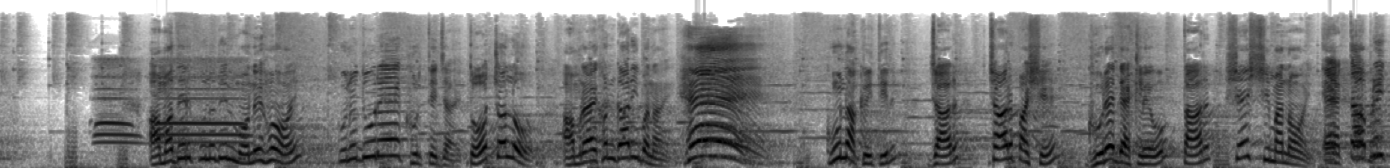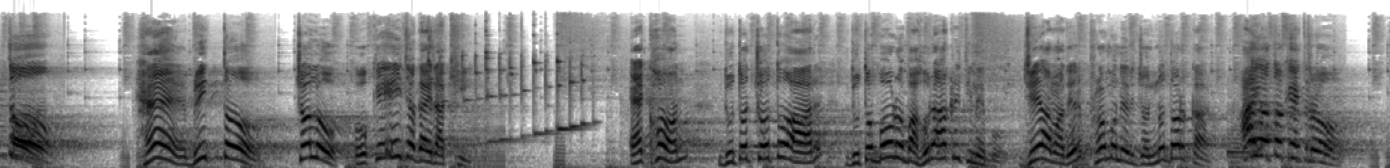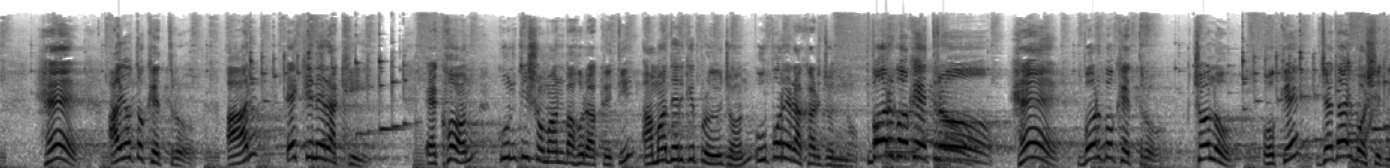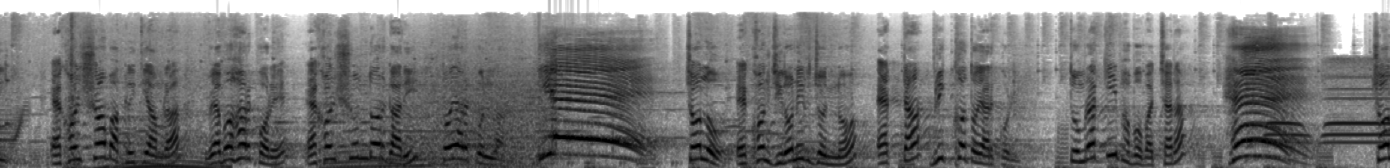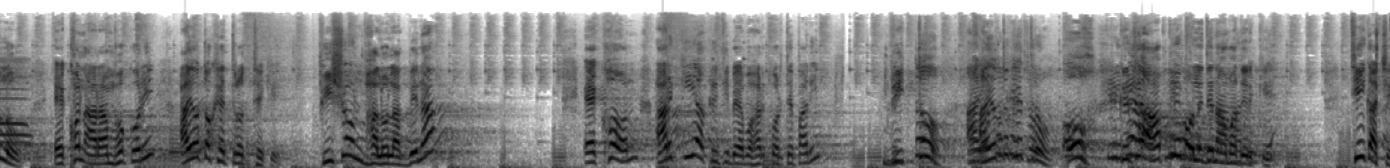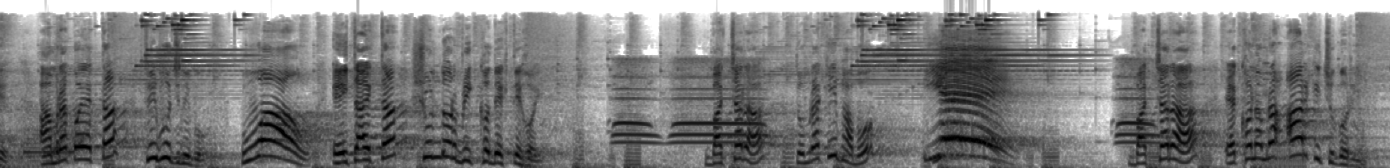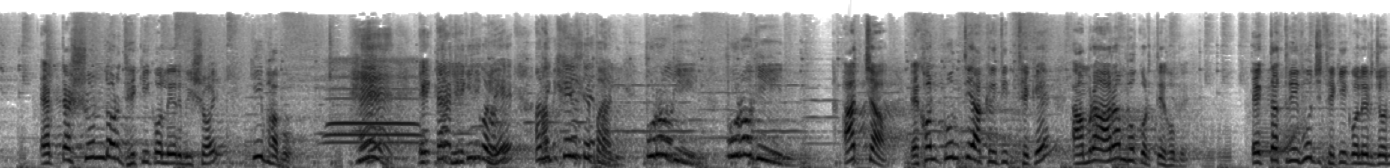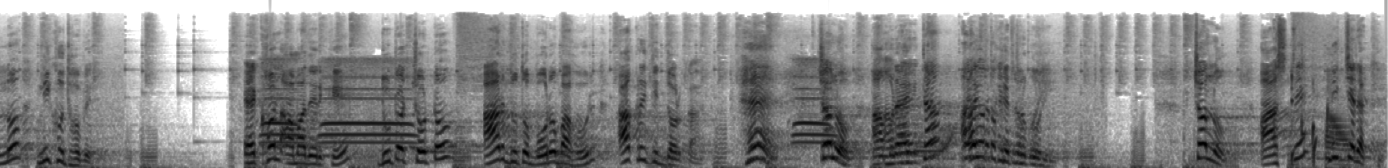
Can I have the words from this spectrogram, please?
আমাদের কোনোদিন মনে হয় কোনো দূরে ঘুরতে যায়। তো চলো আমরা এখন গাড়ি বানাই। হ্যাঁ। কোন আকৃতির? যার চারপাশে ঘুরে দেখলেও তার শেষ সীমা নয়। একটা বৃত্ত। হ্যাঁ বৃত্ত। চলো ওকে এই জায়গায় রাখি। এখন দুটো ছোট আর দুটো বড় বাহুর আকৃতি নেব যে আমাদের ভ্রমণের জন্য দরকার। আয়তক্ষেত্র। হ্যাঁ আয়তক্ষেত্র। আর এখানে রাখি। এখন কোনটি সমান বাহুর আকৃতি? আমাদেরকে প্রয়োজন উপরে রাখার জন্য। বর্গক্ষেত্র। হ্যাঁ বর্গক্ষেত্র। চলো ওকে জায়গায় বসে দিই। এখন সব আকৃতি আমরা ব্যবহার করে এখন সুন্দর গাড়ি তৈরি করলাম। ইয়ে! চলো এখন জিরনির জন্য একটা বৃক্ষ তৈরি করি। তোমরা কি ভাবো বাচ্চারা? হ্যাঁ! চলো এখন আরম্ভ করি আয়তক্ষেত্র থেকে। ভীষণ ভালো লাগবে না? এখন আর কি আকৃতি ব্যবহার করতে পারি? বৃত্ত আয়তক্ষেত্র। ওহ কৃপা আপনি বলে দেন আমাদেরকে। ঠিক আছে আমরা কয়েকটা ত্রিভুজ নিব। ওয়াও এইটা একটা সুন্দর বৃক্ষ দেখতে হয়। বাচ্চারা তোমরা কি ভাবো? ইয়ে! বাচ্চারা এখন আমরা আর কিছু করি। একটা সুন্দর ঢেকিকলের বিষয় কি ভাবো? হ্যাঁ একটা ঢেকি করলে আমি খেলতে পারি। পুরো দিন পুরো দিন আচ্ছা এখন কোনটি আকৃতির থেকে আমরা আরম্ভ করতে হবে। একটা ত্রিভুজ ঢেকিকলের জন্য নিখুঁত হবে। এখন আমাদেরকে দুটো ছোট আর দুটো বড় বাহুর আকৃতির দরকার। হ্যাঁ চলো আমরা একটা আয়তক্ষেত্র করি। চলো আস্তে নিচে রাখি।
